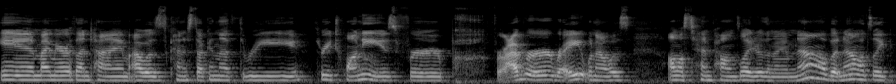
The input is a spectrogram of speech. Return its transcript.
and my marathon time i was kind of stuck in the three 320s for forever right when i was almost 10 pounds lighter than i am now but now it's like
